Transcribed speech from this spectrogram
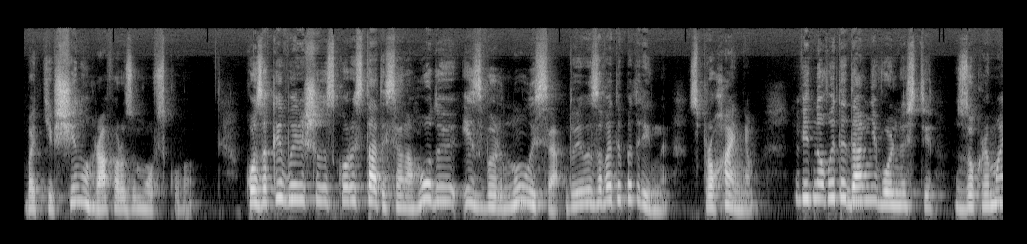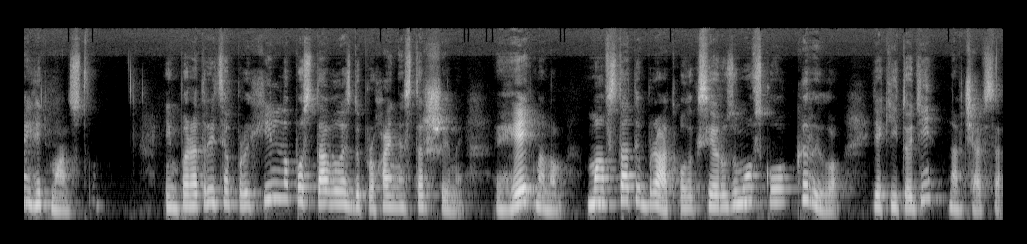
батьківщину графа Розумовського. Козаки вирішили скористатися нагодою і звернулися до Єлизавети Петрівни з проханням відновити давні вольності, зокрема й гетьманство. Імператриця прихильно поставилась до прохання старшини. Гетьманом мав стати брат Олексія Розумовського Кирило, який тоді навчався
